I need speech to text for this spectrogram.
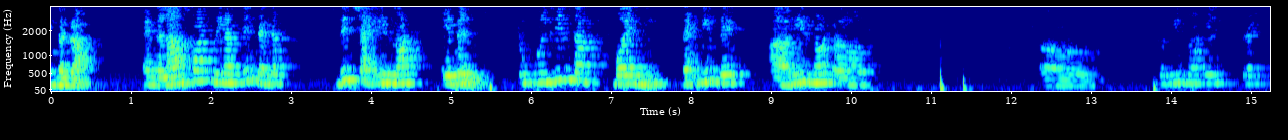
in the ground. And the last one we have seen that the this child is not able to fulfill the boy's need. That means that uh, he is not uh, uh, so he is not in that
